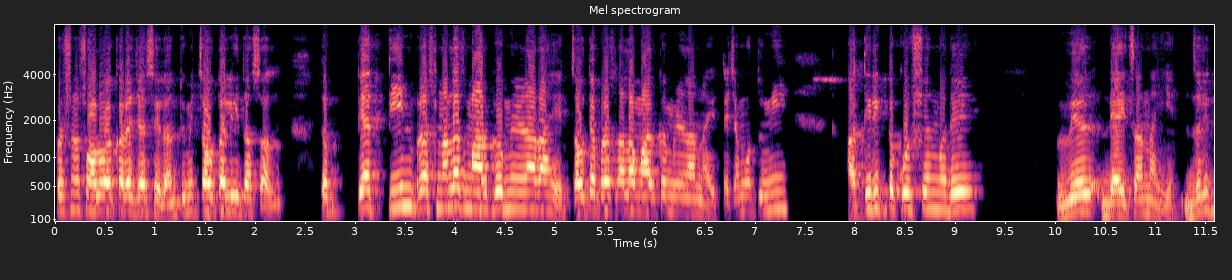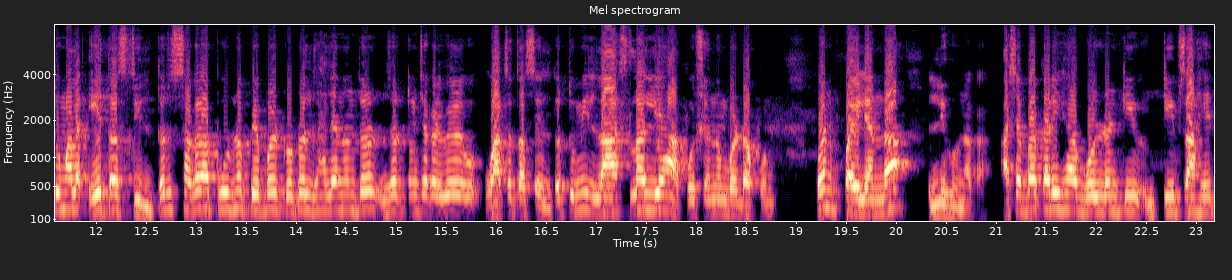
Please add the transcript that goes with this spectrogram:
प्रश्न सॉल्व्ह करायचे असेल आणि तुम्ही चौथा लिहित असाल तर त्या तीन प्रश्नालाच मार्क मिळणार आहेत. चौथ्या प्रश्नाला मार्क मिळणार नाही त्याच्यामुळे तुम्ही अतिरिक्त क्वेश्चनमध्ये वेळ द्यायचा नाही जरी तुम्हाला येत असतील तर सगळा पूर्ण पेपर टोटल झाल्यानंतर जर तुमच्याकडे वेळ वाचत असेल तर तुम्ही लास्टला लिहा क्वेश्चन नंबर टाकून. पण पहिल्यांदा लिहू नका. अशा प्रकारे ह्या गोल्डन टिप्स आहेत.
